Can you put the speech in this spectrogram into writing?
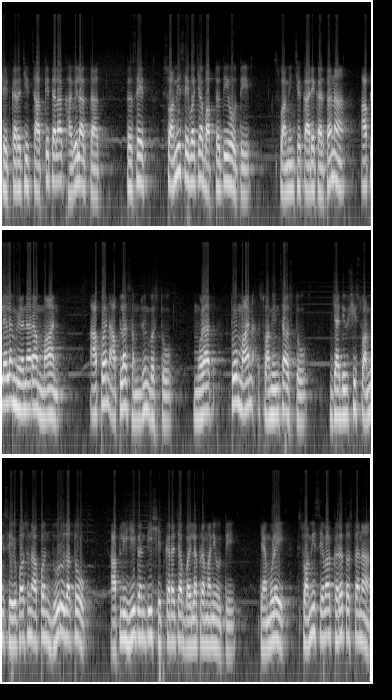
शेतकऱ्याची चापके त्याला खावे लागतात. तसेच स्वामी सेवाच्या बाबतीतही होते. स्वामींचे कार्य करताना आपल्याला मिळणारा मान आपण आपला समजून बसतो. मुळात तो मान स्वामींचा असतो. ज्या दिवशी स्वामी सेवेपासून आपण दूर जातो आपली ही गंती शेतकऱ्याच्या बैलाप्रमाणे होते. त्यामुळे स्वामी सेवा करत असताना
